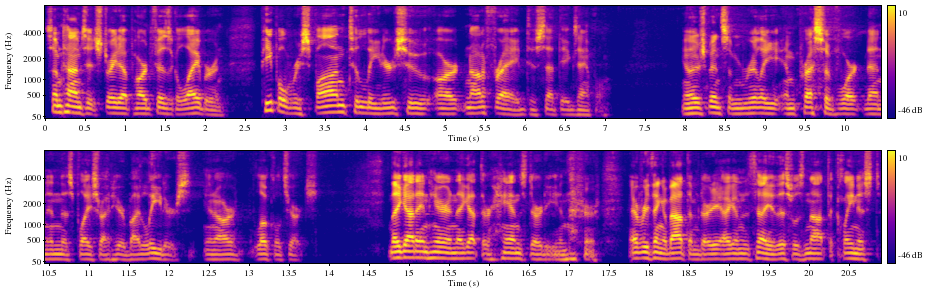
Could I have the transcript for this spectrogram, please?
Sometimes it's straight up hard physical labor, and people respond to leaders who are not afraid to set the example. You know, there's been some really impressive work done in this place right here by leaders in our local church. They got in here and they got their hands dirty and their everything about them dirty. I can tell you, this was not the cleanest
